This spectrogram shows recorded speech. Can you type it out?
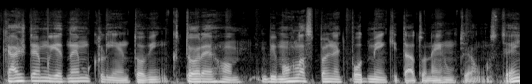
každému jednému klientovi, ktorého by mohla splňať podmienky táto nehnuteľnosť. Hej.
